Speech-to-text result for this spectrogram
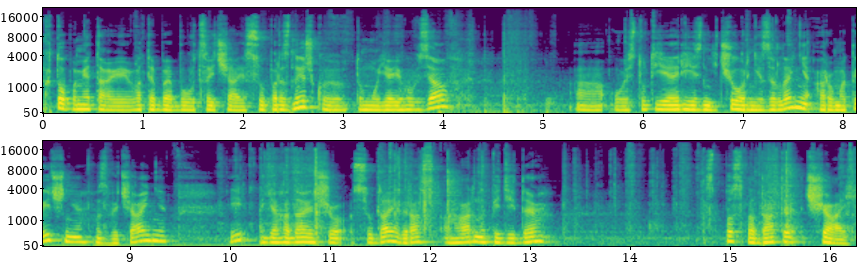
Хто пам'ятає, в АТБ був цей чай з суперзнижкою, тому я його взяв. Ось тут є різні чорні, зелені, ароматичні, звичайні. І я гадаю, що сюди якраз гарно підійде поскладати чай.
